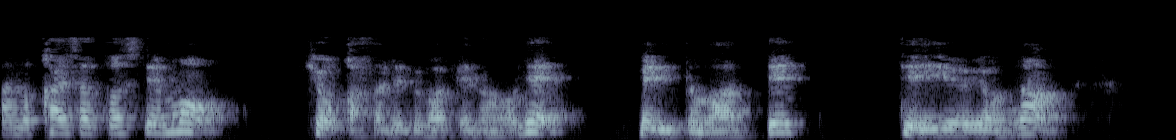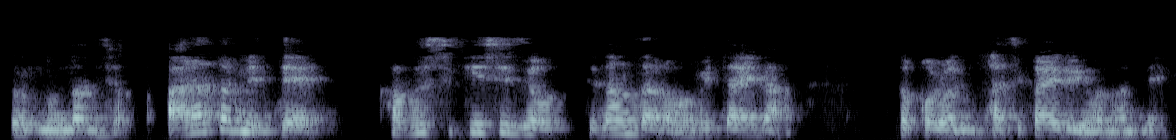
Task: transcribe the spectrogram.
あの、会社としても評価されるわけなので、メリットがあってっていうような、うん、なんでしょう、改めて株式市場ってなんだろうみたいなところに立ち返るようなね、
